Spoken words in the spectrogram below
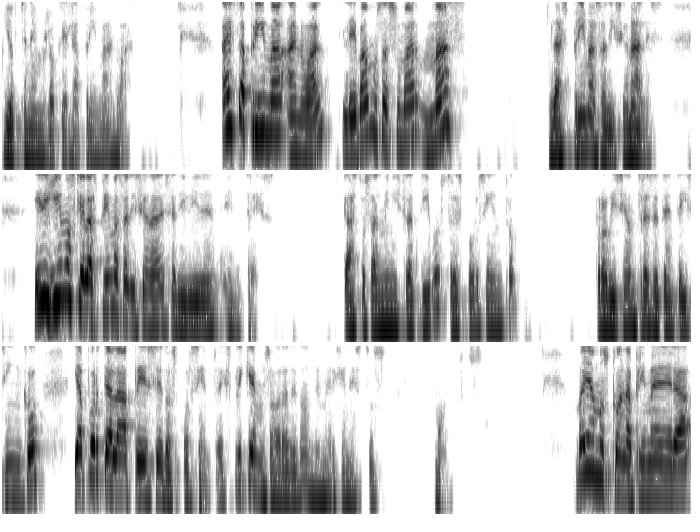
y obtenemos lo que es la prima anual. A esta prima anual le vamos a sumar más las primas adicionales. Y dijimos que las primas adicionales se dividen en tres. Gastos administrativos, 3%, provisión 3,75 y aporte a la APS 2%. Expliquemos ahora de dónde emergen estos montos. Vayamos con la primera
